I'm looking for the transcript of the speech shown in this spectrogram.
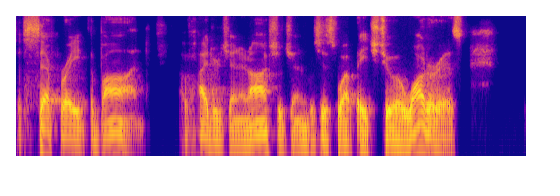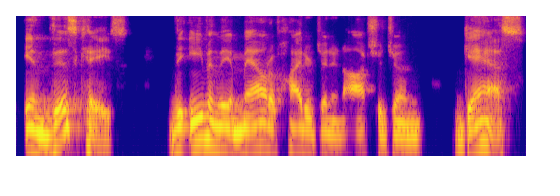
to separate the bond of hydrogen and oxygen, which is what H2O water is. In this case, the, even the amount of hydrogen and oxygen gas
